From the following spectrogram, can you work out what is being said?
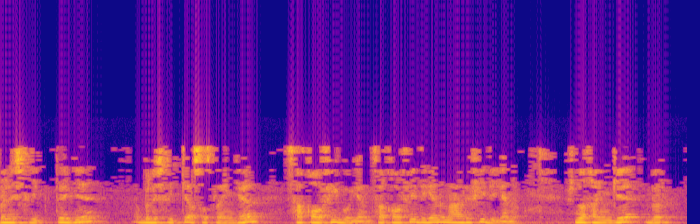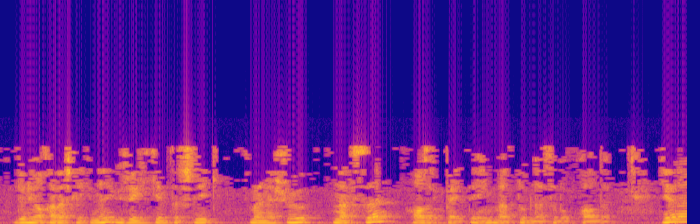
bilishlikdagi bilishlikka asoslangan saqofiy bo'lgan. Saqofiy degani ma'rifiy degani. Shunaqangi bir dunyoqarashlikni yuzaga keltirishlik mana shu narsa hozirgi paytda eng matlub narsa bo'lib qoldi. Yana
